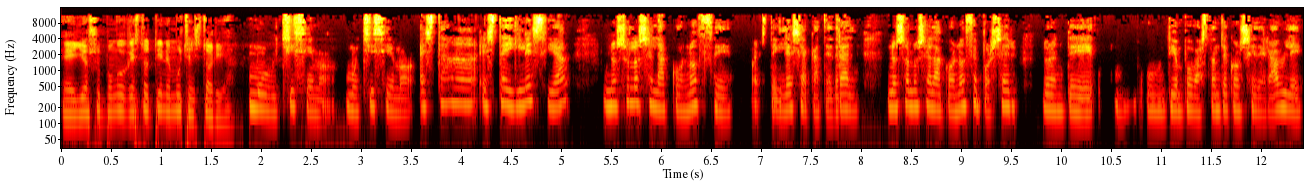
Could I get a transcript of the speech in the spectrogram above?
Eh, yo supongo que esto tiene mucha historia. Muchísimo, muchísimo. Esta, esta iglesia no solo se la conoce, esta iglesia catedral, no solo se la conoce por ser durante un tiempo bastante considerable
